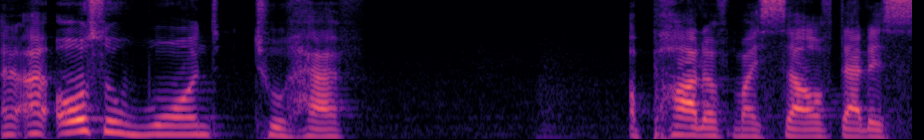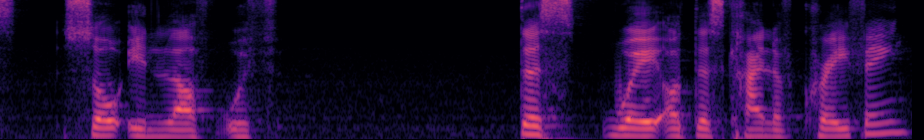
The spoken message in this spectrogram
And I also want to have a part of myself that is so in love with this way or this kind of craving.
